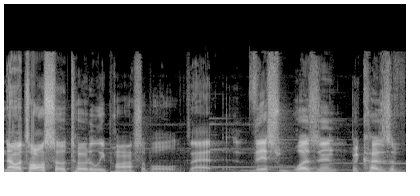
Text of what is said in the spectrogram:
Now, it's also totally possible that this wasn't because of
